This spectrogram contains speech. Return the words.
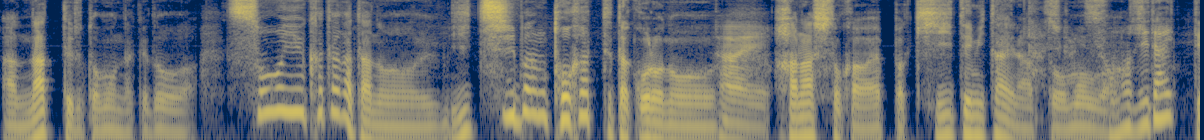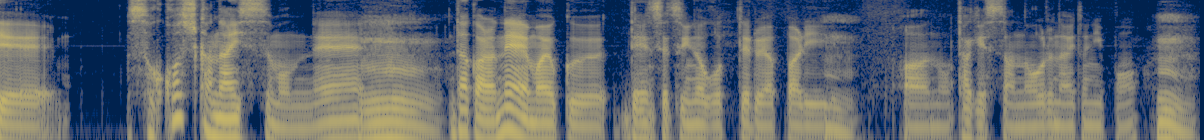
あのなってると思うんだけどそういう方々の一番尖ってた頃のはい。話とかはやっぱ聞いてみたいなと思うわ。にその時代ってそこしかないっすもんね、うん。だからね、まあ、よく伝説に残ってるやっぱり、うん。あのたけしさんの「オールナイトニッポンうん」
